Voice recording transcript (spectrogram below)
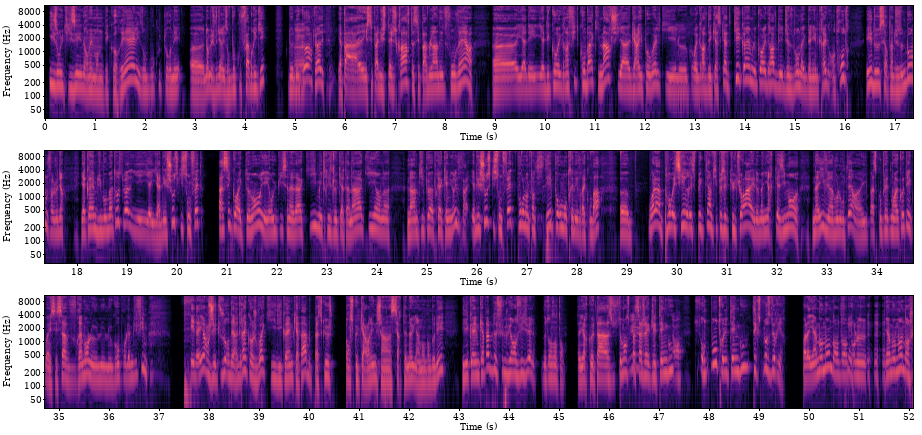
ils ont utilisé énormément de décors réels, ils ont beaucoup tourné, euh, non mais je veux dire, ils ont beaucoup fabriqué de Ouais. décors, tu vois, il y a pas, c'est pas du stagecraft, c'est pas blindé de fond vert, euh, il y, a des- chorégraphies de combat qui marchent. Il y a Gary Powell qui est le chorégraphe des cascades, qui est quand même le chorégraphe des James Bond avec Daniel Craig, entre autres, et de certains Jason Bourne. Enfin, je veux dire, il y a quand même du beau tu vois. Il y, a- des choses qui sont faites assez correctement. Il y a Hiroyuki Sanada qui maîtrise le katana, qui en a, l'a un petit peu appris à Reeves. Enfin, il y a des choses qui sont faites pour l'authenticité, pour montrer des vrais combats. Euh, voilà, pour essayer de respecter un petit peu cette culture-là et de manière quasiment euh, naïve et involontaire, il passe complètement à côté. Et c'est ça vraiment le gros problème du film. Et d'ailleurs, j'ai toujours des regrets quand je vois qu'il est quand même capable, parce que je pense que Karl Rinch a un certain œil à un moment donné, il est quand même capable de fulgurance visuelle de temps en temps. C'est-à-dire que tu as justement ce passage avec les Tengu, on te montre les Tengu, t'exploses de rire. Voilà, il y a un moment dans, dans, dans le. Il y a un moment dans.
